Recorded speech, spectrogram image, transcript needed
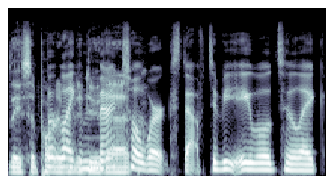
they supported but like me to do mental that. work stuff to be able to like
